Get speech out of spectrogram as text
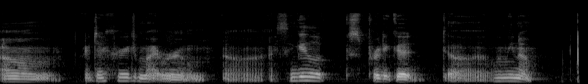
um, I decorated my room. Uh, I think it looks pretty good. Uh, let me know.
